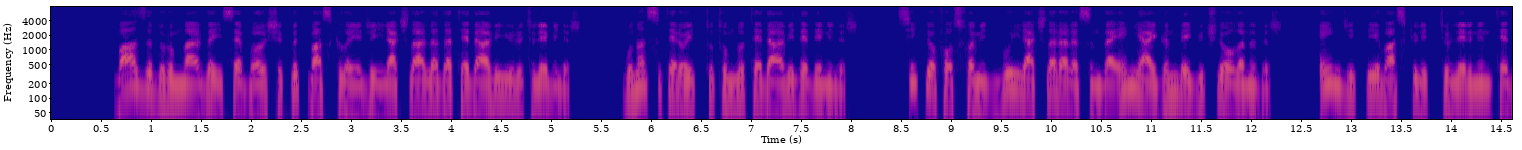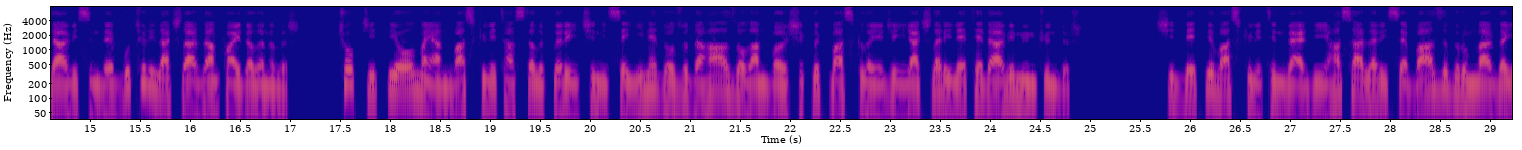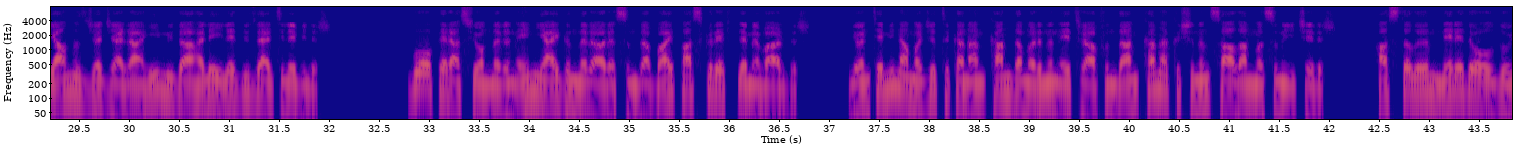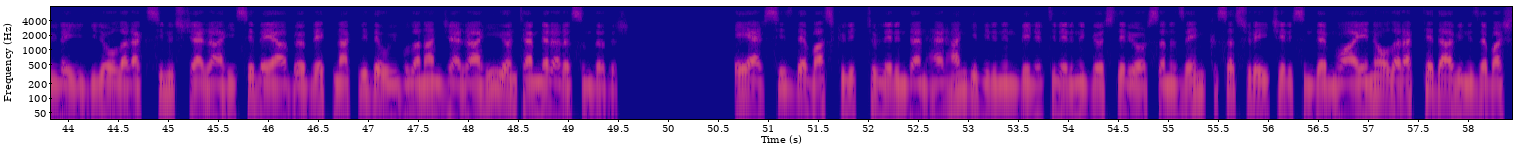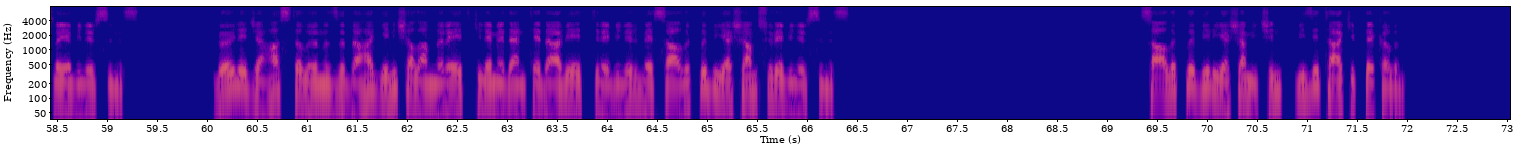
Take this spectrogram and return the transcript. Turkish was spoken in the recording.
Bazı durumlarda ise bağışıklık baskılayıcı ilaçlarla da tedavi yürütülebilir. Buna steroid tutumlu tedavi de denilir. Siklofosfamid bu ilaçlar arasında en yaygın ve güçlü olanıdır. En ciddi vaskülit türlerinin tedavisinde bu tür ilaçlardan faydalanılır. Çok ciddi olmayan vaskülit hastalıkları için ise yine dozu daha az olan bağışıklık baskılayıcı ilaçlar ile tedavi mümkündür. Şiddetli vaskülitin verdiği hasarlar ise bazı durumlarda yalnızca cerrahi müdahale ile düzeltilebilir. Bu operasyonların en yaygınları arasında bypass greftleme vardır. Yöntemin amacı tıkanan kan damarının etrafından kan akışının sağlanmasını içerir. Hastalığın nerede olduğuyla ilgili olarak sinüs cerrahisi veya böbrek nakli de uygulanan cerrahi yöntemler arasındadır. Eğer siz de vaskülit türlerinden herhangi birinin belirtilerini gösteriyorsanız en kısa süre içerisinde muayene olarak tedavinize başlayabilirsiniz. Böylece hastalığınızı daha geniş alanları etkilemeden tedavi ettirebilir ve sağlıklı bir yaşam sürebilirsiniz. Sağlıklı bir yaşam için bizi takipte kalın.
